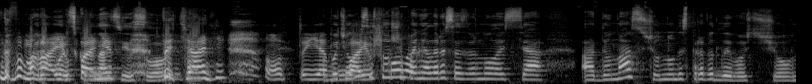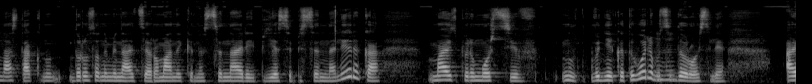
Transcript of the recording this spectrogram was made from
допомагаю пані слова, Тетяні. От я буваю в того, що пані Лариса звернулася а, до нас, що ну несправедливо, що в нас так ну доросла номінація романи, кіносценарій, п'єси, пісенна лірика мають переможців ну в одній категорії, бо це дорослі. А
